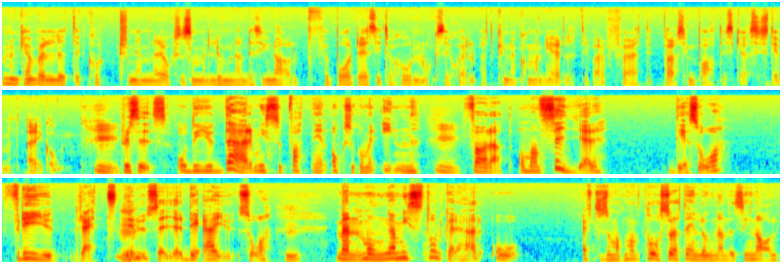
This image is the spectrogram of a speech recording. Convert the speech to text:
Man kan väl lite kort nämna det också som en lugnande signal för både situationen och sig själv att kunna komma ner lite varför att det parasympatiska systemet är igång. Mm. Precis. Och det är ju där missuppfattningen också kommer in. Mm. För att om man säger det så, för det är ju rätt det Mm. du säger, det är ju så. Mm. Men många misstolkar det här och eftersom att man påstår att det är en lugnande signal,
